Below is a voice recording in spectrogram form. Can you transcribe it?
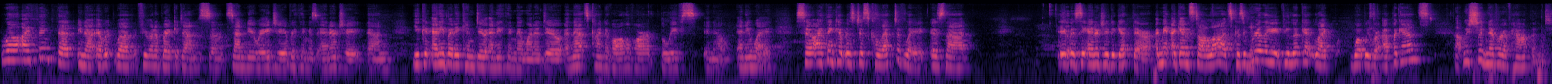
Well, I think that you know, every, well, if you want to break it down, it's uh, sound new agey. Everything is energy, and you can anybody can do anything they want to do, and that's kind of all of our beliefs, you know. Anyway, so I think it was just collectively is that it was the energy to get there. I mean, against all odds, because really, if you look at like what we were up against, we should never have happened.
